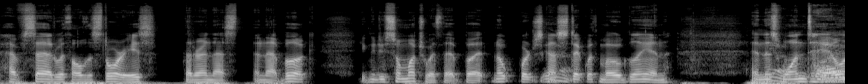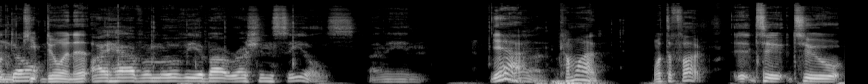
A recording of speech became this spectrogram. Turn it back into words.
have said with all the stories that are in that in that book. You can do so much with it, but nope, we're just gonna Yeah. stick with Mowgli and and this Yeah, one tale and keep doing it. I have a movie about Russian seals. I mean, Yeah, Come on. come on. What the fuck? Uh, To to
